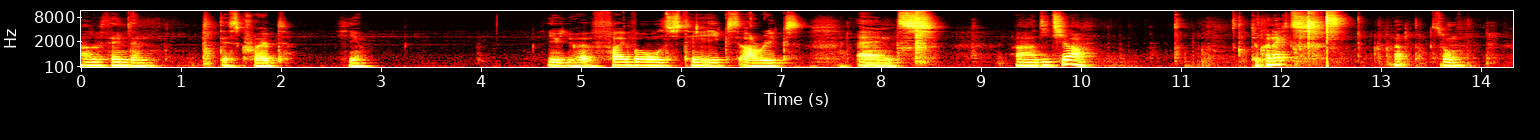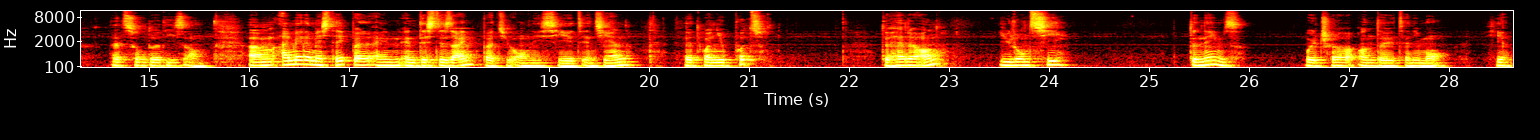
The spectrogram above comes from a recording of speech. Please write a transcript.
are the same than described here. Here you have 5 volts, TX, RX and uh, DTR. To connect, yep, so let's solder these on. Um, I made a mistake but in, in this design, but you only see it in the end, that when you put the header on, you don't see the names which are under it anymore. Here,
